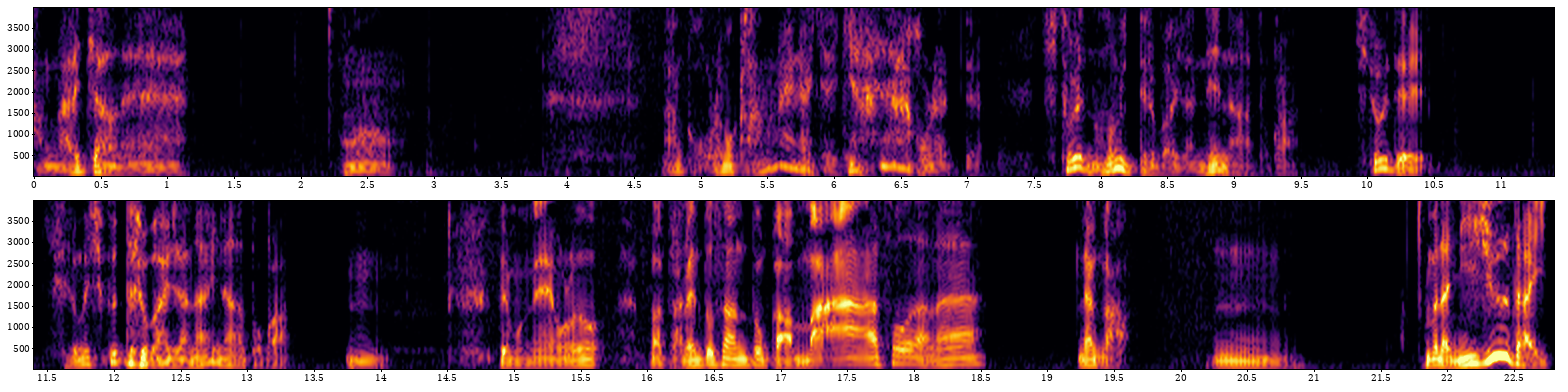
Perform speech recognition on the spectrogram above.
考えちゃうね。うん。なんか俺も考えなきゃいけないな、これって。一人で飲み行ってる場合じゃねえな、とか。一人で昼飯食ってる場合じゃないな、とか。うん。でもね、俺の、まあタレントさんとか、まあ、そうだな。なんか、うん。まだ20代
